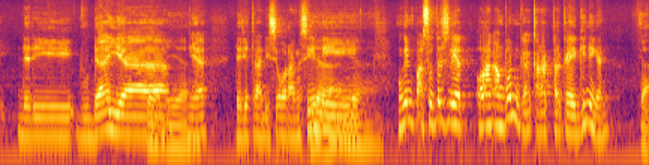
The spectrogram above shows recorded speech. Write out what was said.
yeah. dari budaya, yeah, yeah. ya, dari tradisi orang sini. Yeah, yeah. Mungkin Pak Sutris lihat orang Ambon nggak karakter kayak gini kan? Ya.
